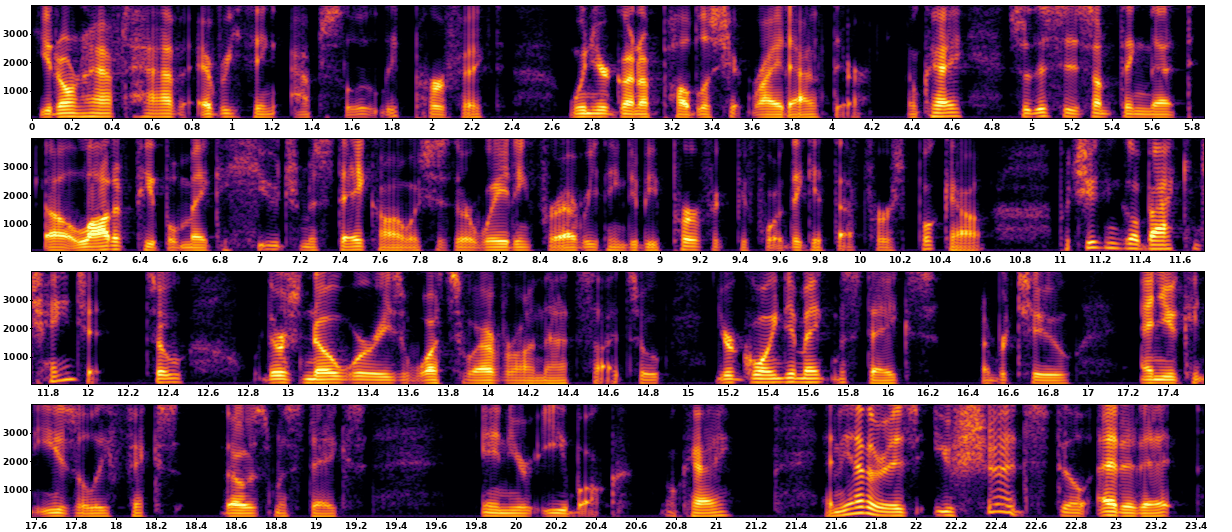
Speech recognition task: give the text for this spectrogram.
You don't have to have everything absolutely perfect when you're going to publish it right out there. Okay, so this is something that a lot of people make a huge mistake on, which is they're waiting for everything to be perfect before they get that first book out. But you can go back and change it. So there's no worries whatsoever on that side. So you're going to make mistakes, number two, and you can easily fix those mistakes in your ebook, okay? And the other is you should still edit it.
